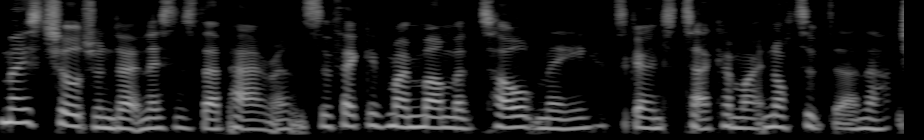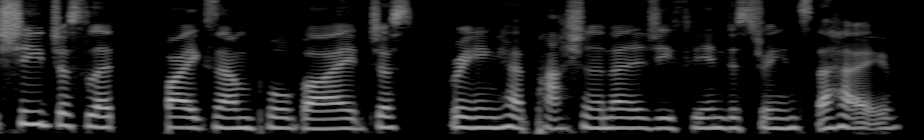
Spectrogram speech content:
Most children don't listen to their parents. So if, I if my mum had told me to go into tech, I might not have done that. She just led by example by just bringing her passion and energy for the industry into the home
